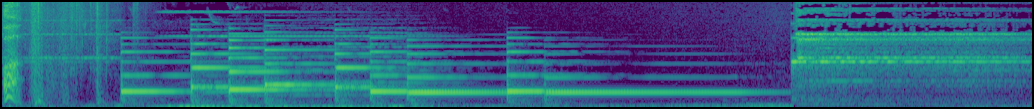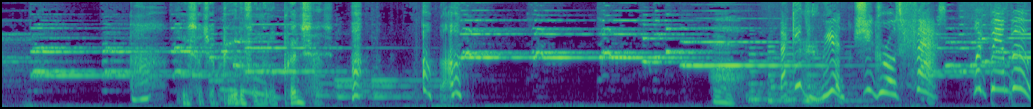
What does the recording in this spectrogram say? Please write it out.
Ah! She's such a beautiful little princess. That kid's weird. She grows fast, like bamboo.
